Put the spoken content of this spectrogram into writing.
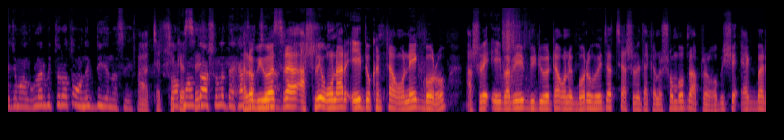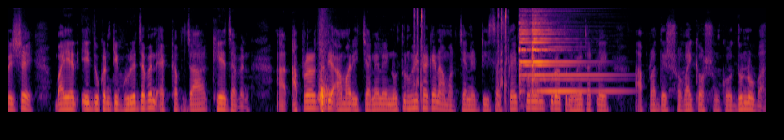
এই যে মালগুলোর ভিতরেও তো অনেক ডিজাইন আছে। আচ্ছা ঠিক আছে। আসলে দেখা হ্যালো ভিউয়ার্সরা আসলে ওনার এই দোকানটা অনেক বড়। আসলে এইভাবে ভিডিওটা অনেক বড় হয়ে যাচ্ছে আসলে দেখানো সম্ভব না। আপনারা অবশ্যই একবার এসে ভাইয়ের এই দোকানটি ঘুরে যাবেন এক কাপ চা খেয়ে যাবেন। আর আপনারা যদি আমার এই চ্যানেলে নতুন হয়ে থাকেন আমার চ্যানেলটি সাবস্ক্রাইব করুন। পুরাতন হয়ে থাকলে আপনাদের সবাইকে অসংখ্য ধন্যবাদ।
